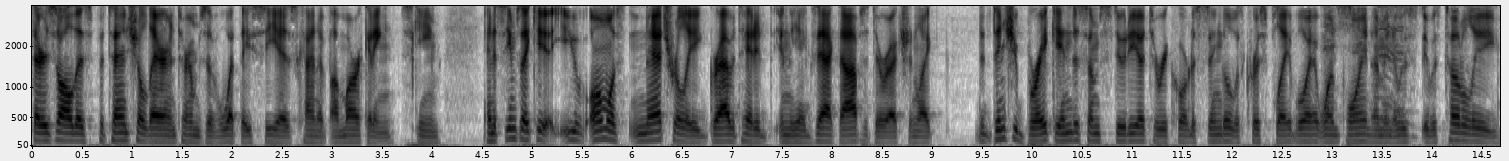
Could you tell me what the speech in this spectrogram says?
There's all this potential there in terms of what they see as kind of a marketing scheme. And it seems like you, you've almost naturally gravitated in the exact opposite direction. Like, didn't you break into some studio to record a single with Chris Playboy at one point? I mean, it was it was totally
